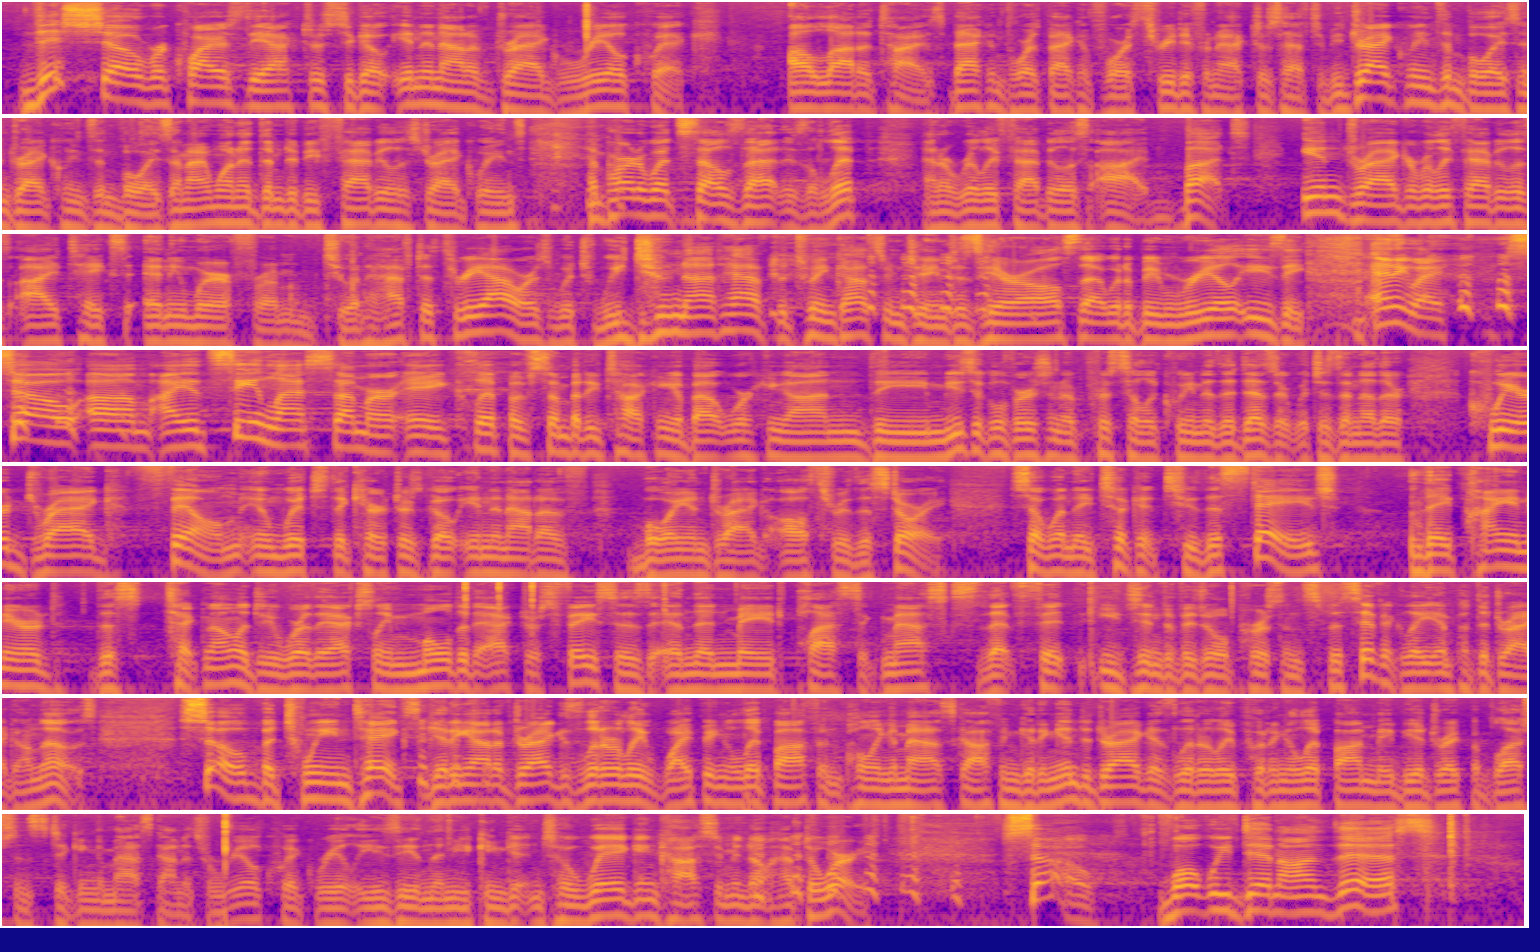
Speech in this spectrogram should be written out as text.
this show requires the actors to go in and out of drag real quick. A lot of times, back and forth, back and forth. Three different actors have to be drag queens and boys, and drag queens and boys. And I wanted them to be fabulous drag queens. And part of what sells that is a lip and a really fabulous eye. But in drag, a really fabulous eye takes anywhere from two and a half to three hours, which we do not have between costume changes here, or else that would have been real easy. Anyway, so um, I had seen last summer a clip of somebody talking about working on the musical version of Priscilla, Queen of the Desert, which is another queer drag film in which the characters go in and out of boy and drag all through the story. So when they took it to the stage, they pioneered this technology where they actually molded actors' faces and then made plastic masks that fit each individual person specifically and put the drag on those. So between takes, getting out of drag is literally wiping a lip off and pulling a mask off, and getting into drag is literally putting a lip on, maybe a drape of blush, and sticking a mask on. It's real quick, real easy, and then you can get into a wig and costume and don't have to worry. so what we did on this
